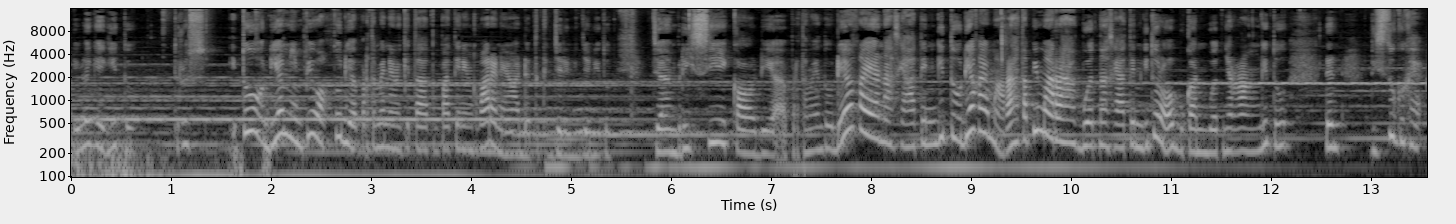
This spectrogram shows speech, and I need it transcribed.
dia bilang kayak gitu terus itu dia mimpi waktu di apartemen yang kita tempatin yang kemarin yang ada kejadian-kejadian itu. Jangan berisik kalau di apartemen tuh dia kayak nasihatin gitu dia kayak marah tapi marah buat nasihatin gitu loh bukan buat nyerang gitu. Dan di situ gue kayak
